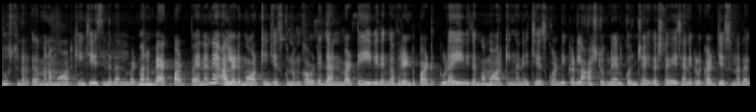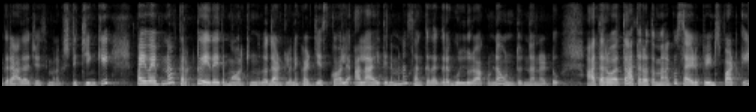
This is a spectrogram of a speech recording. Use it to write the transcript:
చూస్తున్నారు కదా మనం మార్కింగ్ చేసిన దాన్ని బట్టి. మనం బ్యాక్ పార్ట్ పైననే ఆల్రెడీ మార్కింగ్ చేసుకున్నాం కాబట్టి దాన్ని బట్టి ఈ విధంగా ఫ్రంట్ పార్ట్కి కూడా ఈ విధంగా మార్కింగ్ అనేది చేసుకోండి. ఇక్కడ లాస్ట్కి నేను కొంచెం ఎగస్ట్రా వేసాను. ఇక్కడ కట్ చేస్తున్న దగ్గర అది వచ్చేసి మనకు స్టిచ్చింగ్కి పై వైపున కరెక్ట్ ఏదైతే మార్కింగ్ ఉందో దాంట్లోనే కట్ చేసుకోవాలి. అలా అయితేనే మనం సంఖ దగ్గర గుళ్ళు రాకుండా ఉంటుంది అన్నట్టు ఆ తర్వాత ఆ తర్వాత మనకు సైడ్ ప్రింట్స్ పార్ట్కి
